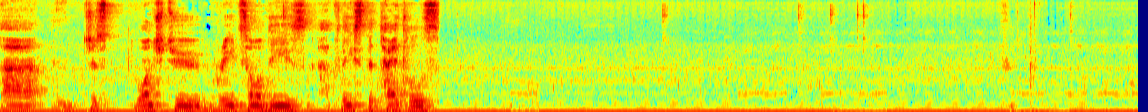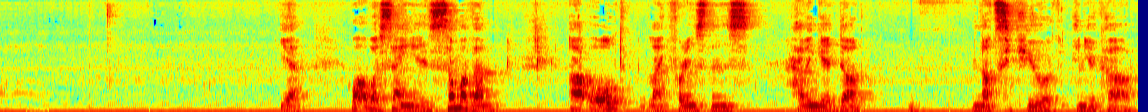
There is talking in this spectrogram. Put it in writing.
Uh, just want you to read some of these, at least the titles. Yeah, what I was saying is some of them are old, like for instance, having a dog not secured in your car,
